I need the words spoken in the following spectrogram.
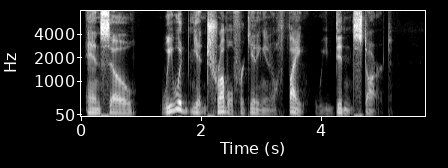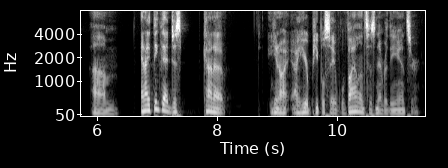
And so we would get in trouble for getting in a fight we didn't start. Um, and I think that just kind of, you know, I, I hear people say, well, violence is never the answer.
